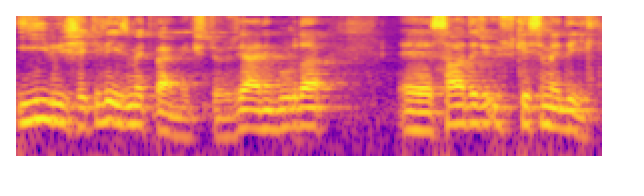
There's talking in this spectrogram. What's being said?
iyi bir şekilde hizmet vermek istiyoruz. Yani burada e, sadece üst kesime değil,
